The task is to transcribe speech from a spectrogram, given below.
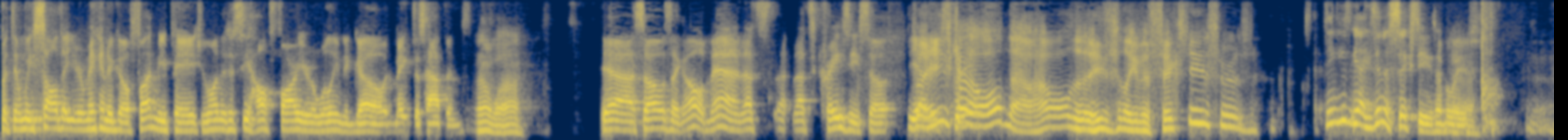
But then we saw that you were making a GoFundMe page. We wanted to see how far you were willing to go to make this happen. Oh, wow. Yeah, so I was like, "Oh man, that's that's crazy." So yeah, so he's kind of old now. How old is he? He's like in his sixties, or is think he's yeah he's in his sixties, I believe. Yeah. Yeah.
